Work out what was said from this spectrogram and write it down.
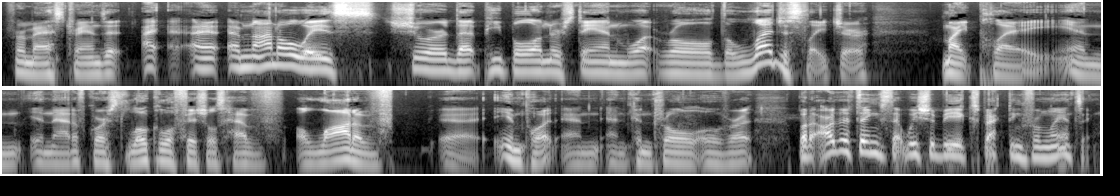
for mass transit. I, I am not always sure that people understand what role the legislature might play in in that. Of course, local officials have a lot of uh, input and and control over it. But are there things that we should be expecting from Lansing?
